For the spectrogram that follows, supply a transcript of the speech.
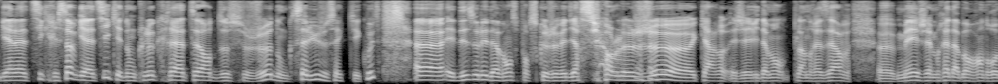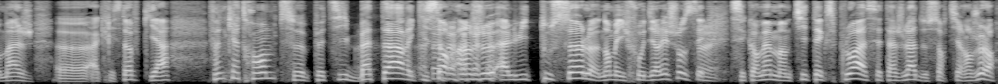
Galati, Christophe Galati, qui est donc le créateur de ce jeu. Donc salut, je sais que tu écoutes. Et désolé d'avance pour ce que je vais dire sur le jeu, car j'ai évidemment plein de réserves. mais j'aimerais d'abord rendre hommage à Christophe qui a 24 ans, ce petit bâtard, et qui sort un jeu à lui tout seul. Non mais il faut dire les choses. C'est Ouais. c'est quand même un petit exploit à cet âge-là de sortir un jeu. Alors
